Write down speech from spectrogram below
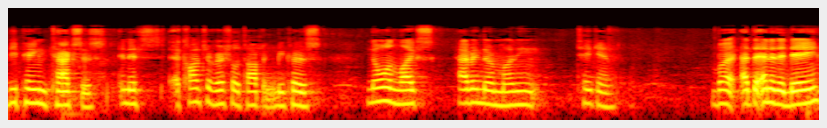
be paying taxes, and it's a controversial topic because no one likes having their money taken. But at the end of the day,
